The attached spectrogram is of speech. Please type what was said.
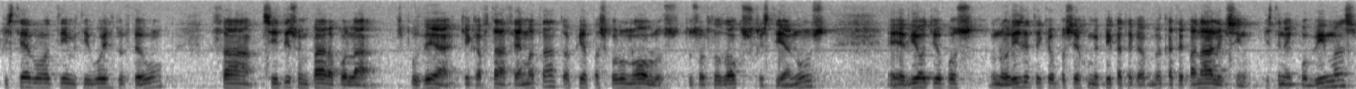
πιστεύω ότι με τη βοήθεια του Θεού θα συζητήσουμε πάρα πολλά σπουδαία και καυτά θέματα τα οποία απασχολούν όλους τους Ορθοδόξους Χριστιανούς ε, διότι όπως γνωρίζετε και όπως έχουμε πει κατά, επανάληψη στην εκπομπή μας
